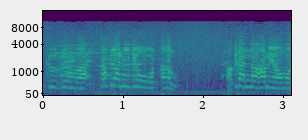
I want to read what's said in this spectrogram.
空軍はひたすらに量を頼む。爆弾の雨をも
